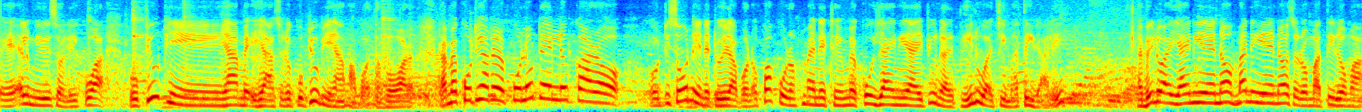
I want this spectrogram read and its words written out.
အဲအဲ့လိုမျိုးလေးဆိုလေကိုကဟိုပြုတ်ပြင်ရမယ့်အရာဆိုလို့ကိုပြုတ်ပြင်ရမှာပေါ့သဘောကတော့ဒါပေမဲ့ကိုတယောက်တည်းကိုလုတ်တဲ့လုတ်ကတော့ဟိုဒီဆိုအနေနဲ့တွေးတာပေါ့နော်ကိုကကိုတော့မှန်တယ်ထင်ပေမဲ့ကိုရိုင်းနေရပြုတ်နေတယ်ဘေးလူကကြည့်မှသိတာလေအဲဘေးလူကရိုင်းနေတယ်နော်မှတ်နေတယ်နော်ဆိုတော့မှသိတော့မှအဲ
